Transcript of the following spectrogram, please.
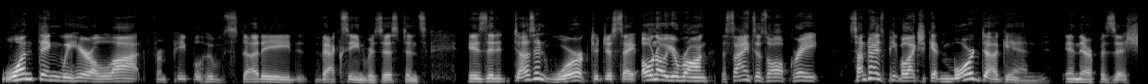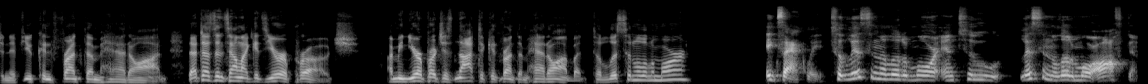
One thing we hear a lot from people who've studied vaccine resistance is that it doesn't work to just say, oh, no, you're wrong. The science is all great sometimes people actually get more dug in in their position if you confront them head on. That doesn't sound like it's your approach. I mean, your approach is not to confront them head on, but to listen a little more. Exactly. To listen a little more and to listen a little more often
